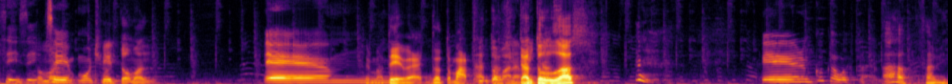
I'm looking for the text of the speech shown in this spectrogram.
Sí, sí. ¿Toman? Sí, mucho. ¿Qué toman? Eh, Te maté, no tomás tanto. Si tanto amichas? Eh, coca o Sprite. Ah, está bien.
